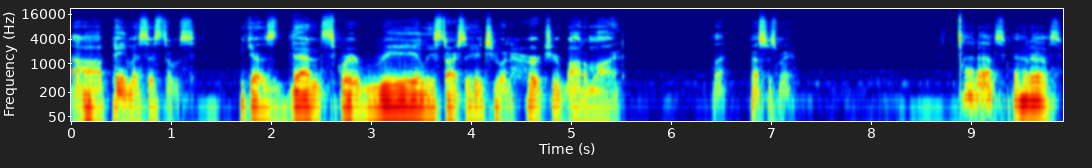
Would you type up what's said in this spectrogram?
uh, payment systems because then Square really starts to hit you and hurt your bottom line. But that's just me. I'd ask. I'd ask.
